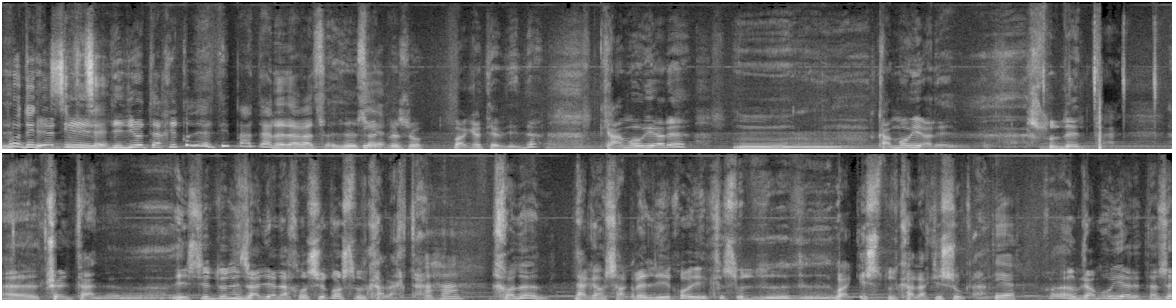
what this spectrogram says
უფრო დიდი სივრცე. დიდი ოთახი ყო ერთი პატარა რაღაცა საქმესო ვაკეთებდი და გამოვიარე გამოვიარე სტუდენტთან ჩვენთან ინსტიტუტი ძალიან ახლოს იყო სტუდქალაქთან. აჰა. ხო და ნაგავსაყრელი იყო იქ ვაკის სტუდქალაქის უკან. დიახ. გამოვიარეთ ასე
